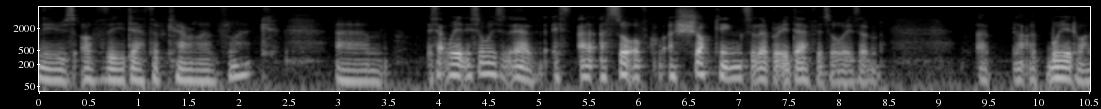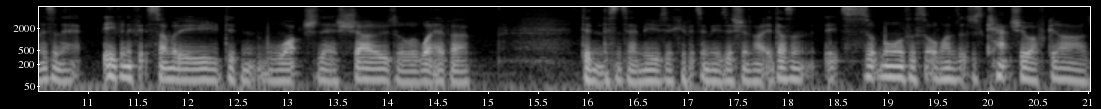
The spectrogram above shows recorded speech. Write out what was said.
news of the death of Caroline Flack. Um, it's that weird. It's always uh, it's a, a, sort of a shocking celebrity death. It's always a, a, a weird one, isn't it? Even if it's somebody who didn't watch their shows or whatever, didn't listen to their music. If it's a musician, like it doesn't. It's more the sort of ones that just catch you off guard,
